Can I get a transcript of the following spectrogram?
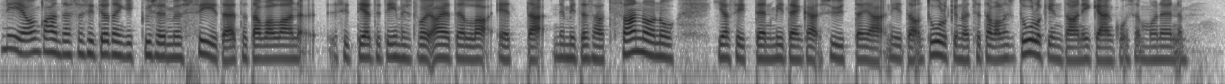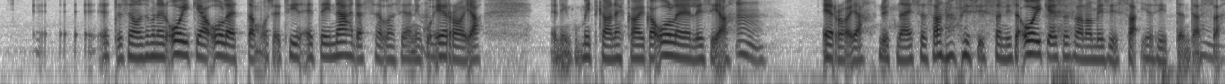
Niin, ja onkohan tässä sitten jotenkin kyse myös siitä, että tavallaan sit tietyt ihmiset voi ajatella, että ne mitä sä oot sanonut ja sitten mitenkä syyttäjä niitä on tulkinut, että se tavallaan se tulkinta on ikään kuin semmoinen että se on semmoinen oikea olettamus, että siinä ettei nähdä sellaisia niin kuin mm. eroja, niin kuin mitkä on ehkä aika oleellisia mm. eroja nyt näissä sanomisissa, niissä oikeissa sanomisissa ja sitten tässä, mm.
